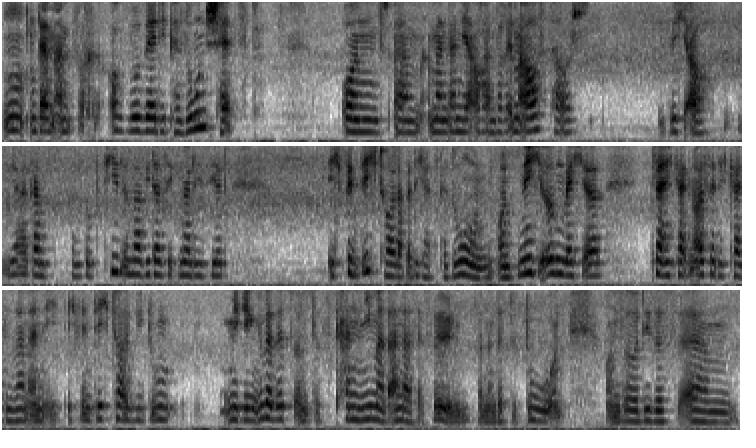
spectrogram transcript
und dann einfach auch so sehr die Person schätzt und ähm, man dann ja auch einfach im Austausch sich auch ja, ganz, ganz subtil immer wieder signalisiert, ich finde dich toll, aber dich als Person und nicht irgendwelche Kleinigkeiten, Äußerlichkeiten, sondern ich, ich finde dich toll, wie du mir gegenüber sitzt und das kann niemand anders erfüllen, sondern das bist du und, und so dieses ähm,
